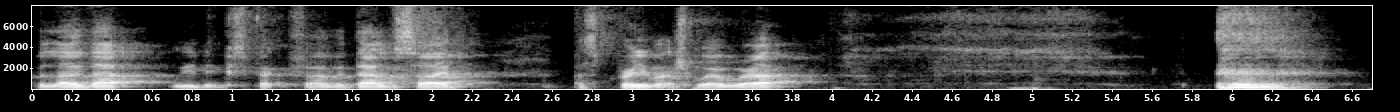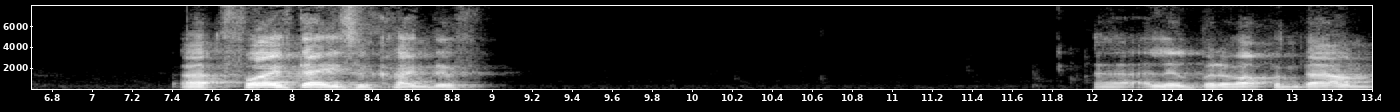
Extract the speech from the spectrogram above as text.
Below that, we'd expect further downside. That's pretty much where we're at. uh, five days of kind of uh, a little bit of up and down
